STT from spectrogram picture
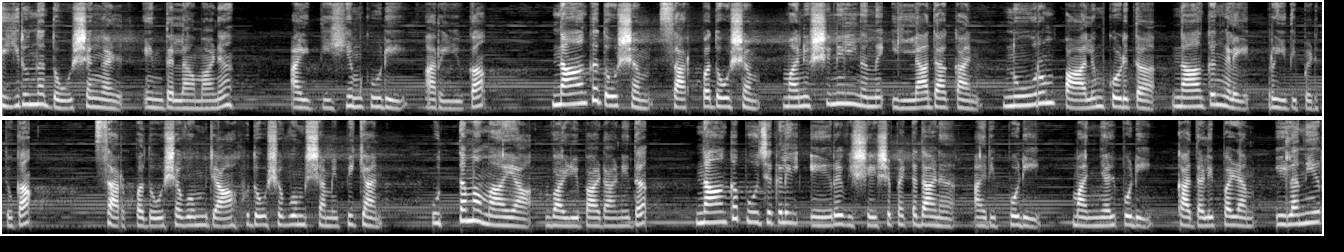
തീരുന്ന ദോഷങ്ങൾ എന്തെല്ലാമാണ്? ഐതിഹ്യം കൂടി അറിയുക. നാഗദോഷം സർപ്പദോഷം മനുഷ്യനിൽ നിന്ന് ഇല്ലാതാക്കാൻ നൂറും പാലും കൊടുത്ത് നാഗങ്ങളെ പ്രീതിപ്പെടുത്തുക. സർപ്പദോഷവും രാഹുദോഷവും ശമിപ്പിക്കാൻ ഉത്തമമായ വഴിപാടാണിത്. നാഗപൂജകളിൽ ഏറെ വിശേഷപ്പെട്ടതാണ് അരിപ്പൊടി മഞ്ഞൾപ്പൊടി കദളിപ്പഴം ഇളനീർ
